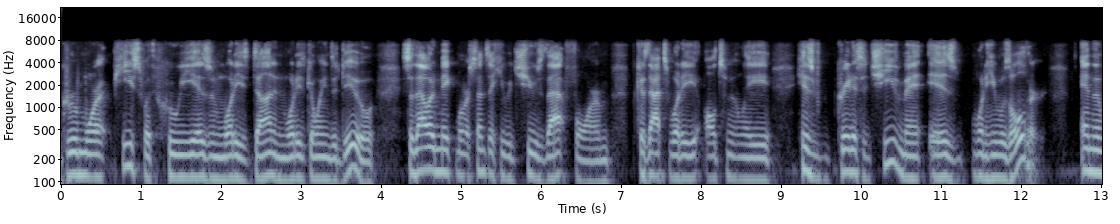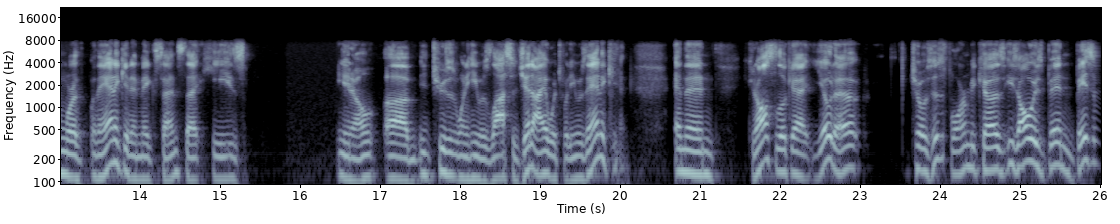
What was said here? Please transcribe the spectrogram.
grew more at peace with who he is and what he's done and what he's going to do. So that would make more sense that he would choose that form because that's what he ultimately his greatest achievement is when he was older. And then with with Anakin, it makes sense that he's, you know, um, he chooses when he was Last a Jedi, which when he was Anakin. And then you can also look at Yoda chose his form because he's always been basically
